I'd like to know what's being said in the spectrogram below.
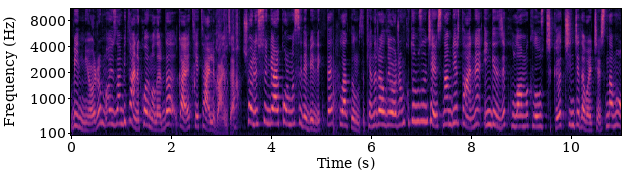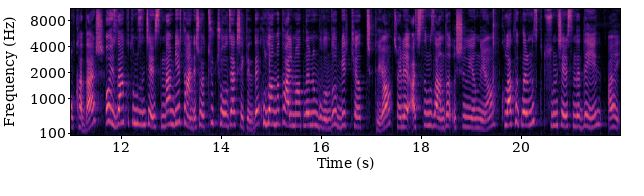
bilmiyorum. O yüzden bir tane koymaları da gayet yeterli bence. Şöyle sünger koruması ile birlikte kulaklığımızı kenara alıyorum. Kutumuzun içerisinden bir tane İngilizce kullanma kılavuzu çıkıyor. Çince de var içerisinde ama o kadar. O yüzden kutumuzun içerisinden bir tane de şöyle Türkçe olacak şekilde kullanma talimatlarının bulunduğu bir kağıt çıkıyor. Şöyle açtığımız anda ışığı yanıyor. Kulaklıklarımız kutusunun içerisinde değil. Ay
